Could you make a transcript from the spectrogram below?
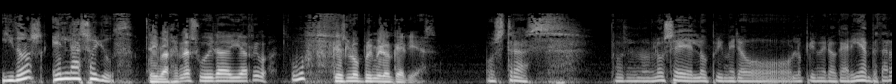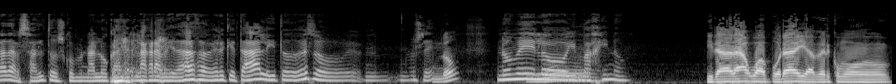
y dos en la Soyuz. ¿Te imaginas subir ahí arriba? Uf, ¿Qué es lo primero que harías? ostras. Pues no lo sé, lo primero, lo primero que haría, empezar a dar saltos como una loca, a ver la gravedad, a ver qué tal y todo eso. No sé. ¿No? No me No. lo imagino. Tirar agua por ahí a ver cómo...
